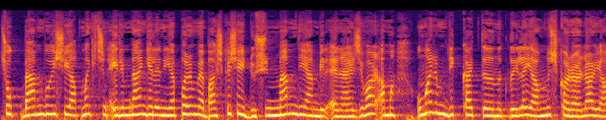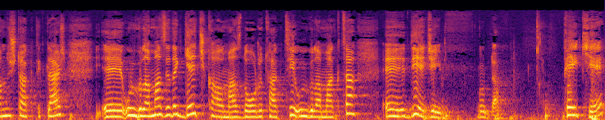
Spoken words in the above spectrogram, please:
Çok ben bu işi yapmak için elimden geleni yaparım ve başka şey düşünmem diyen bir enerji var ama umarım dikkat dağınıklığıyla yanlış kararlar, yanlış taktikler e, uygulamaz ya da geç kalmaz doğru taktiği uygulamakta e, diyeceğim burada. Peki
